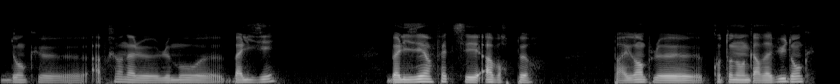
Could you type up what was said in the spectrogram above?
donc euh, après on a le, mot euh, baliser. Baliser en fait c'est avoir peur. Par exemple quand on est en garde à vue donc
